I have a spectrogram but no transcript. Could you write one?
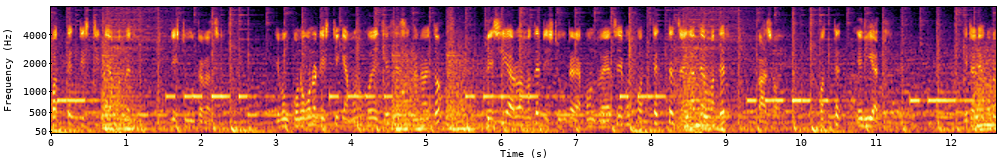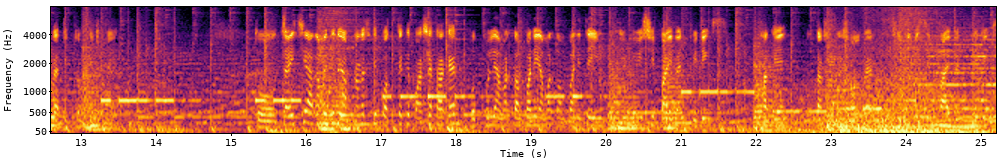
প্রত্যেক ডিস্ট্রিক্টে আমাদের ডিস্ট্রিবিউটার আছে। এবং কোনো কোনো ডিস্ট্রিক্ট এমন হয়েছে যে সেখানে হয়তো বেশি আরও আমাদের ডিস্ট্রিবিউটার অ্যাকাউন্ট রয়েছে এবং প্রত্যেকটা জায়গাতে আমাদের কাজ হয়। প্রত্যেক এরিয়াতে এটা নিয়ে কোনো ব্যতিক্রম কিছু নেই। তো চাইছি আগামী দিনে আপনারা যদি প্রত্যেকে পাশে থাকেন হোপফুলি আমার কোম্পানি আমার কোম্পানিতে ইউপিভিসি পাইপ অ্যান্ড ফিটিংস থাকে তার সঙ্গে solvent CPVC pipe and fittings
